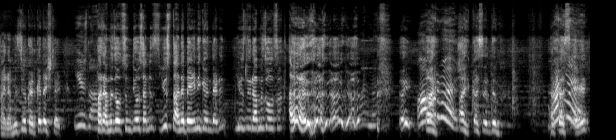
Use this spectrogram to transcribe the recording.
Paramız yok arkadaşlar. 100 lazım. Paramız olsun diyorsanız 100 tane beğeni gönderin. 100 liramız olsun. Var mı? Ay, Aa, ay, varmış. Ay kasırdım. Takas Varmış. et.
